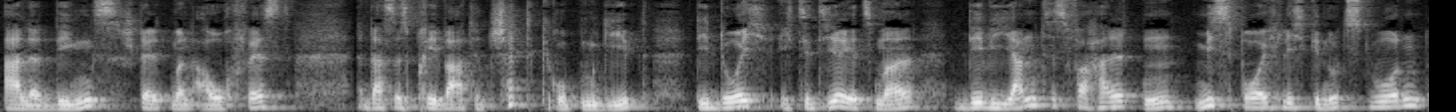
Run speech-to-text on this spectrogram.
Allerdings stellt man auch fest, dass es private Chatgruppen gibt, die durch, ich zitiere jetzt mal, deviantes Verhalten missbräuchlich genutzt wurden,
